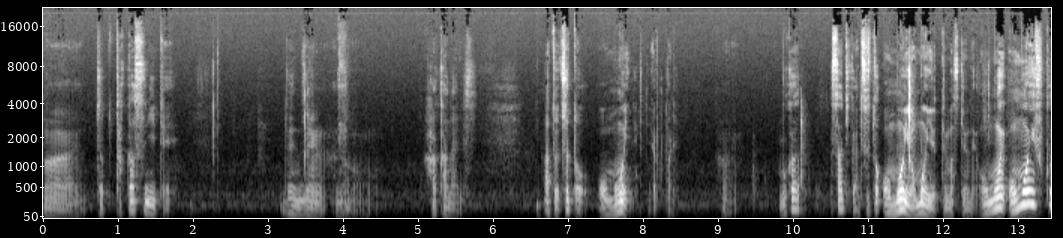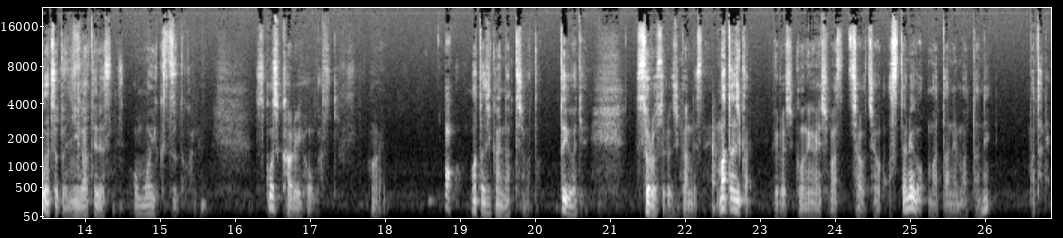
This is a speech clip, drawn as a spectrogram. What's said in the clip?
はい、ちょっと高すぎて全然あの履かないです。あとちょっと重いねやっぱり、僕はさっきからずっと重い重い言ってますけどね。重い重い服はちょっと苦手ですね。重い靴とかね。少し軽い方が好きはい。あまた時間になってしまった。というわけでそろそろ時間ですね。また次回。よろしくお願いします。チャオチャオ。 Hasta luego。またねまたね。またね。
